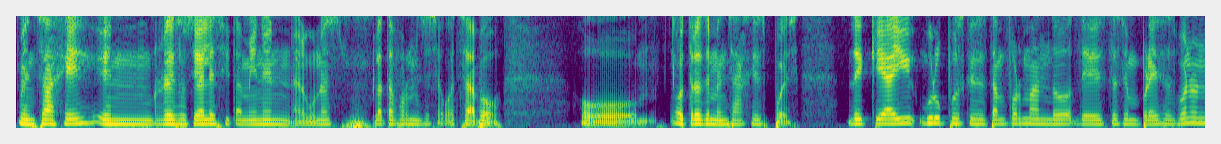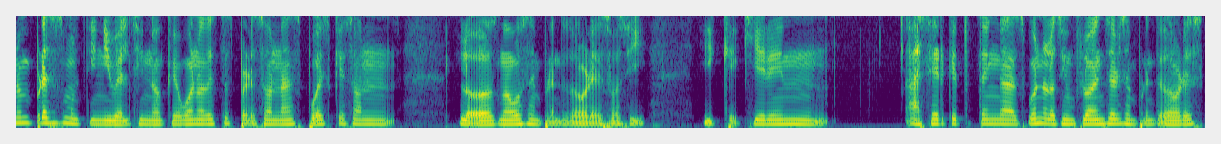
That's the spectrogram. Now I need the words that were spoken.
mensaje en redes sociales y también en algunas plataformas, ya sea WhatsApp o, otras de mensajes, pues, de que hay grupos que se están formando de estas empresas, bueno, no empresas multinivel, sino que, bueno, de estas personas, pues, que son los nuevos emprendedores o así, y que quieren hacer que tú tengas, bueno, los influencers emprendedores,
